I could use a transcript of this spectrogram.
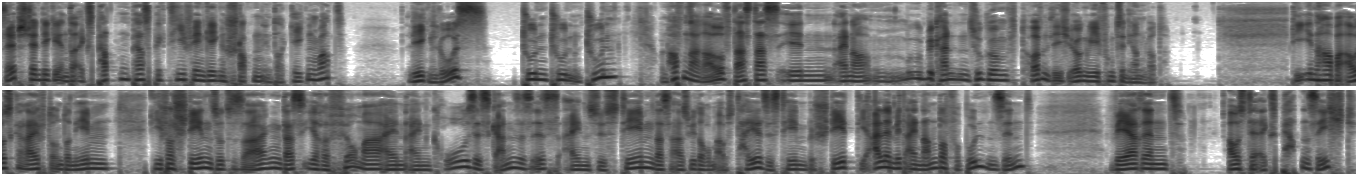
Selbstständige in der Expertenperspektive hingegen starten in der Gegenwart, legen los, tun, tun und tun und hoffen darauf, dass das in einer unbekannten Zukunft hoffentlich irgendwie funktionieren wird. Die Inhaber ausgereifter Unternehmen, die verstehen sozusagen, dass ihre Firma ein, ein großes Ganzes ist, ein System, das aus wiederum aus Teilsystemen besteht, die alle miteinander verbunden sind, während aus der Expertensicht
